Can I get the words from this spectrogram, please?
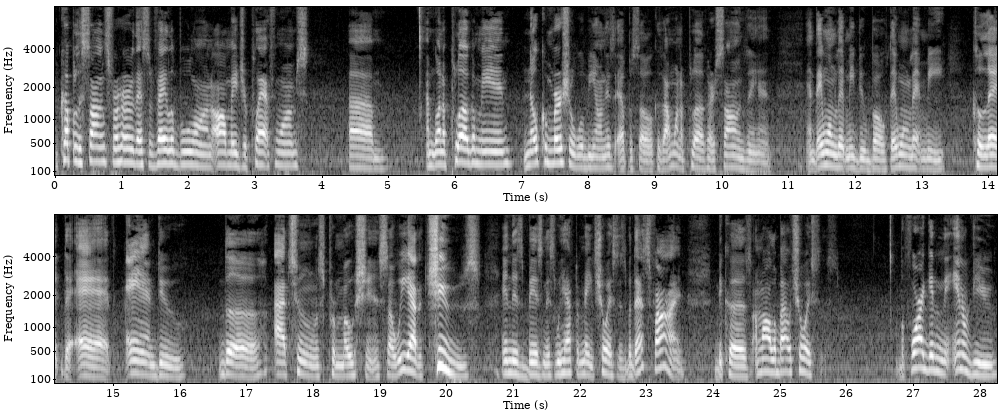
a couple of songs for her that's available on all major platforms. Um, I'm going to plug them in. No commercial will be on this episode because I want to plug her songs in. And they won't let me do both. They won't let me collect the ad and do the iTunes promotion. So we got to choose in this business. We have to make choices, but that's fine because I'm all about choices. Before I get in the interview,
